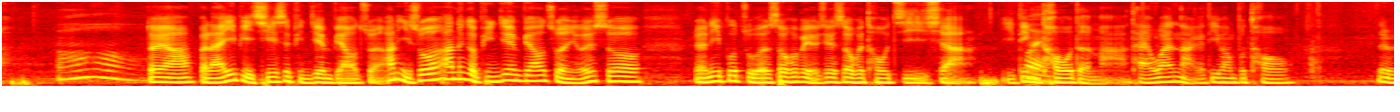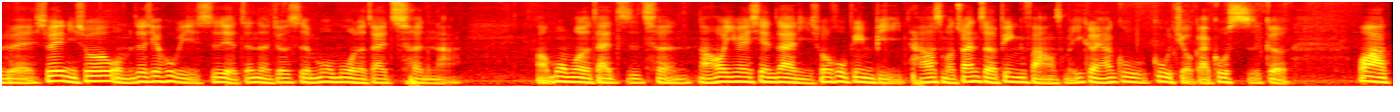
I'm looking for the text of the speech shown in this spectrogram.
哦，对啊，本来一比七是评鉴标准啊。你说啊，那个评鉴标准，有些时候人力不足的时候，会不会有些时候会偷鸡一下？一定偷的嘛，台湾哪个地方不偷？对不对？所以你说我们这些护理师也真的就是默默的在撑呐、啊。啊，默默的在支撑，然后因为现在你说护病比，还有什么专责病房，什么一个人要顾顾九个，顾十个，哇，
